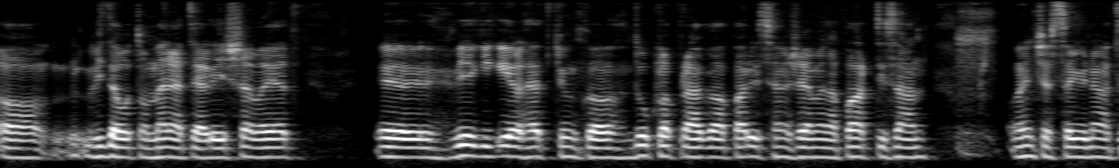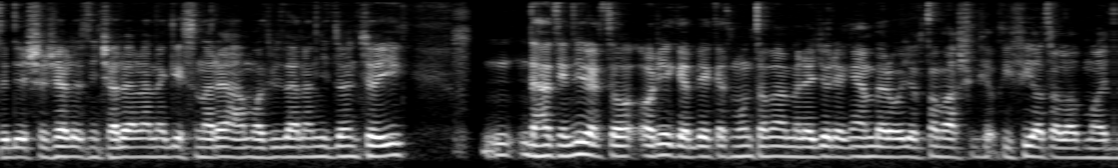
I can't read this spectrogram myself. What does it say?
a videóton menetelése, amelyet végig élhettünk a Dukla Praga, a Paris Saint-Germain, a Partizan, a Manchester United és a Zseleznicsár ellen egészen a Real Madrid elleni döntőig. De hát én direkt a, a régebbieket mondtam el, mert egy öreg ember vagyok, Tamás, aki fiatalabb, majd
